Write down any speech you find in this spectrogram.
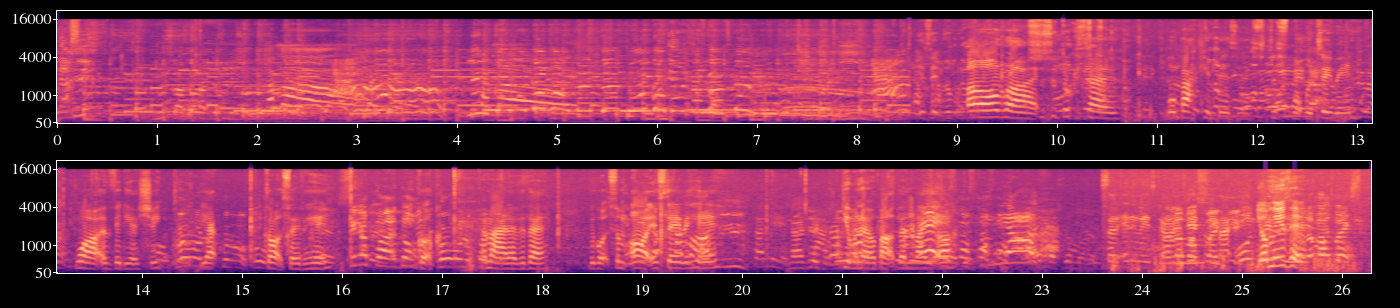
Yes. Sacramento. All right. So we're back in business. Just what we're doing. What a video shoot. Yep. Got us over here. Got a man over there. We've got some artists over here. You will know about them later. So, anyways, guys. You're moving.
